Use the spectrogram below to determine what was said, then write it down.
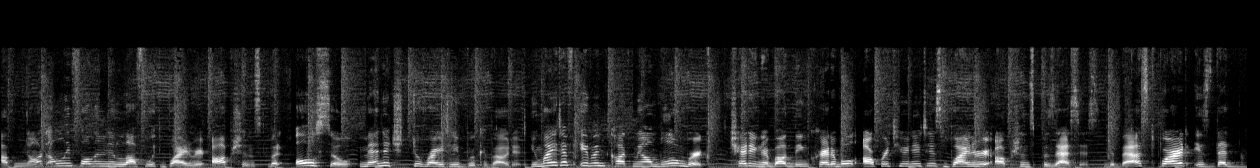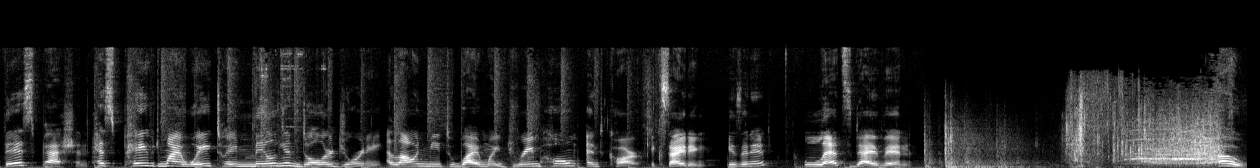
I've not only fallen in love with binary options, but also managed to write a book about it. You might have even caught me on Bloomberg, chatting about the incredible opportunities binary options possesses. The best part is that this passion has paved my way to a million dollar journey, allowing me to buy my dream home and car. Exciting, isn't it? Let's dive in. Oh,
